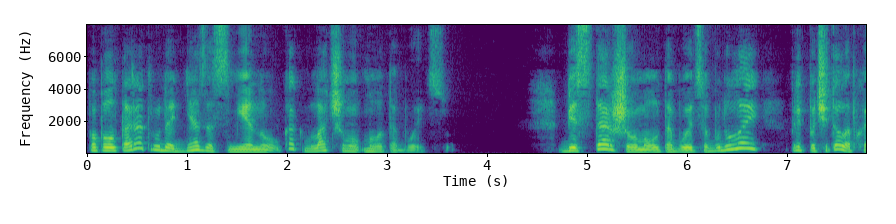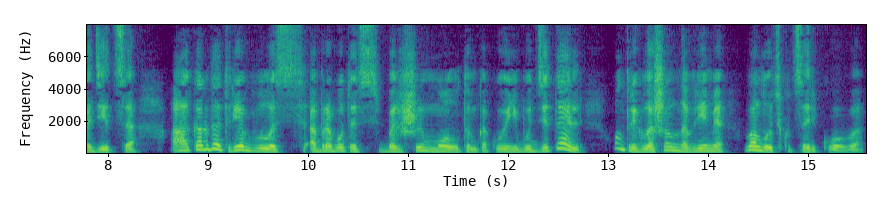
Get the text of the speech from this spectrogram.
по полтора труда дня за смену, как младшему молотобойцу. Без старшего молотобойца Будулай предпочитал обходиться, а когда требовалось обработать большим молотом какую-нибудь деталь, он приглашал на время Володьку Царькова,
